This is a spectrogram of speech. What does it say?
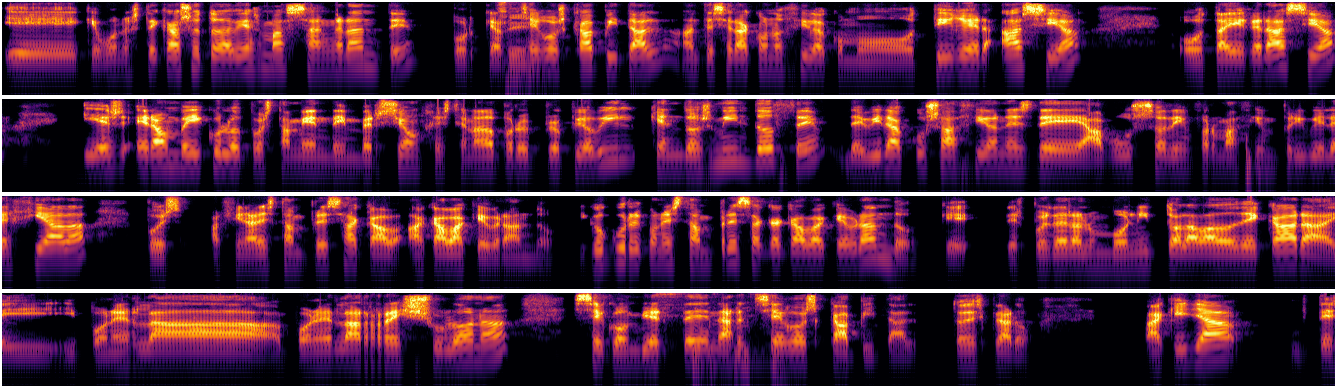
eh, que bueno, este caso todavía es más sangrante porque Archegos Capital antes era conocida como Tiger Asia o Tiger Asia y es, era un vehículo pues también de inversión gestionado por el propio Bill que en 2012 debido a acusaciones de abuso de información privilegiada pues al final esta empresa acaba, quebrando. ¿Y qué ocurre con esta empresa que acaba quebrando? Que después de darle un bonito lavado de cara y, ponerla, ponerla rechulona se convierte en Archegos Capital. Entonces claro, aquí ya te,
